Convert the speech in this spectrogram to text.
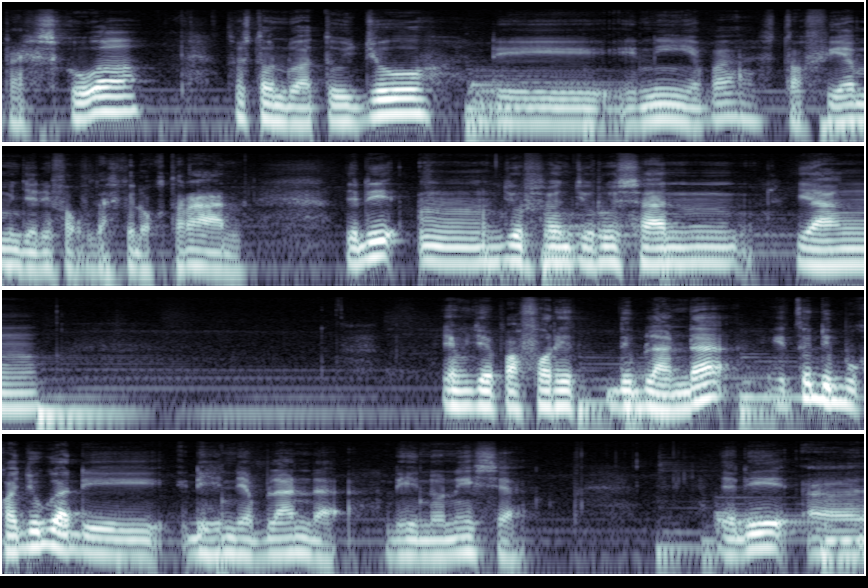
Rek School. Terus tahun 27 di ini apa Stovia menjadi fakultas kedokteran jadi mm, jurusan-jurusan yang yang menjadi favorit di Belanda itu dibuka juga di di Hindia Belanda di Indonesia jadi uh,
